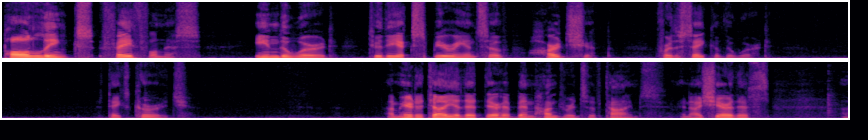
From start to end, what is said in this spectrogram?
Paul links faithfulness in the Word to the experience of hardship for the sake of the Word. It takes courage. I'm here to tell you that there have been hundreds of times, and I share this uh,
